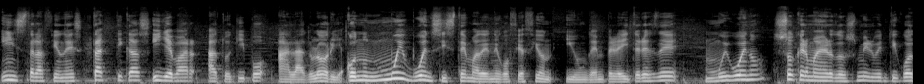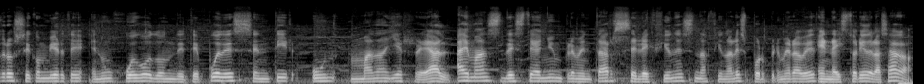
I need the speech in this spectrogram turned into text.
instalaciones, tácticas y llevar a tu equipo a la gloria. Con un muy buen sistema de negociación y un gameplay 3D muy bueno, Soccer 2024 se convierte en un juego donde te puedes sentir un manager real. Además de este año implementar selecciones nacionales por primera vez en la historia de la saga.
